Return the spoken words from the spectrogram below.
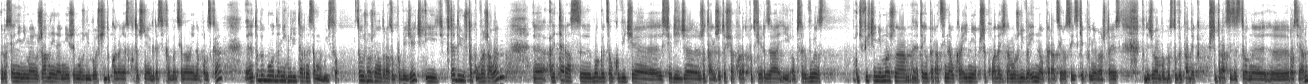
Rosjanie nie mają żadnej najmniejszej możliwości dokonania skutecznej agresji konwencjonalnej na Polskę, to by było dla nich militarne samobójstwo. To już można od razu powiedzieć i wtedy już tak uważałem, a teraz mogę całkowicie stwierdzić, że, że tak, że to się akurat potwierdza i obserwując Oczywiście nie można tej operacji na Ukrainie przekładać na możliwe inne operacje rosyjskie, ponieważ to jest, podejrzewam, po prostu wypadek przy pracy ze strony e, Rosjan,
